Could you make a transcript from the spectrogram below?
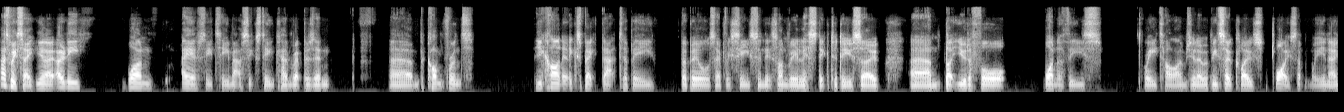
as we say, you know, only one AFC team out of 16 can represent um, the conference. You can't expect that to be the Bills every season. It's unrealistic to do so. Um, but you'd have thought one of these three times, you know, we've been so close twice, haven't we? You know,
